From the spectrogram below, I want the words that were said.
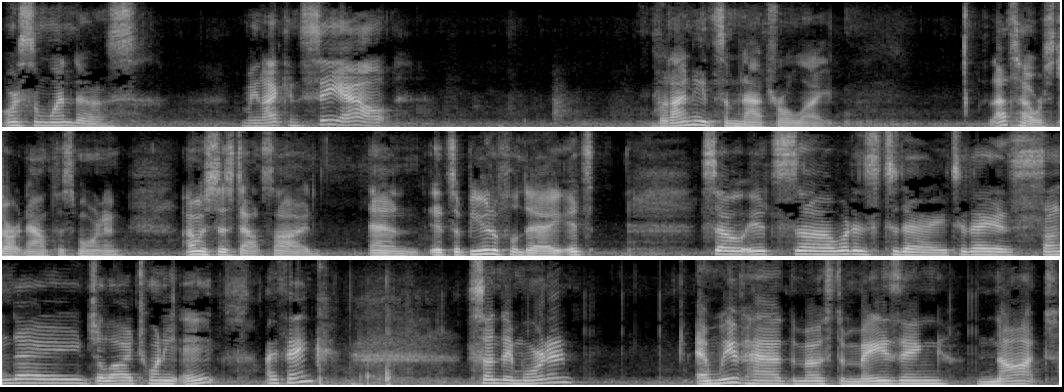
or some windows. I mean, I can see out, but I need some natural light. That's how we're starting out this morning. I was just outside and it's a beautiful day. It's so it's uh, what is today? Today is Sunday, July 28th, I think. Sunday morning. And we've had the most amazing, not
